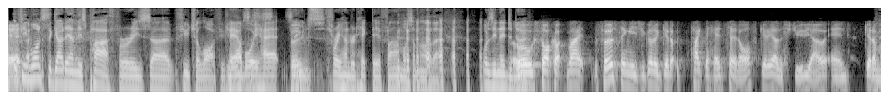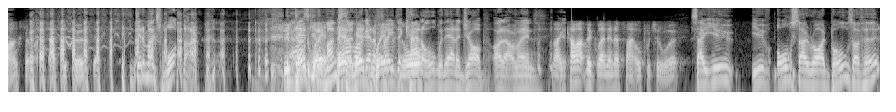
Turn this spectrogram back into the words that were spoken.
If he wants to go down this path for his uh, future life, if he wants Cowboy to hat, seem boots. three hundred hectare farm or something like that, what does he need to do? Oh, soccer, mate. The first thing is you've got to get take the headset off, get out of the studio, and get amongst it. Mate. That's your first step. Get amongst what though? He does get amongst How it. am I going to feed the cattle without a job? I, don't- I mean, Mate, come up to Glen Innes, mate. We'll put you to work. so you you've also ride bulls, I've heard.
